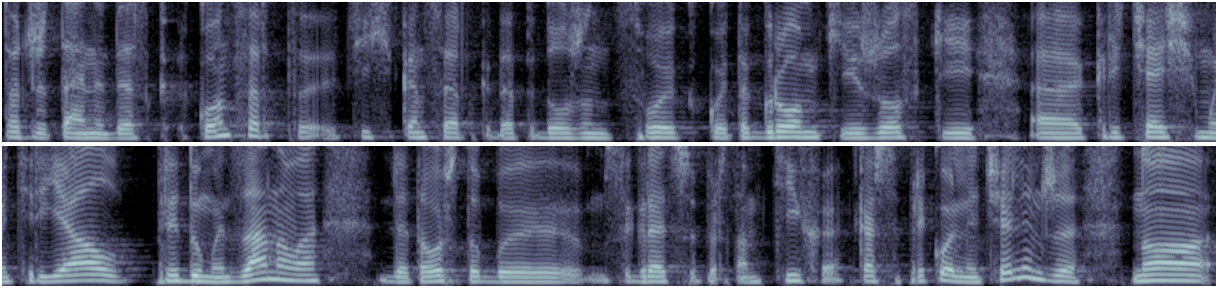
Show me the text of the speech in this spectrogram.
тот же Тайный Деск концерт, э, тихий концерт, когда ты должен свой какой-то громкий, жесткий, э, кричащий материал придумать заново для того, чтобы сыграть супер там тихо. Кажется, прикольные челленджи, но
